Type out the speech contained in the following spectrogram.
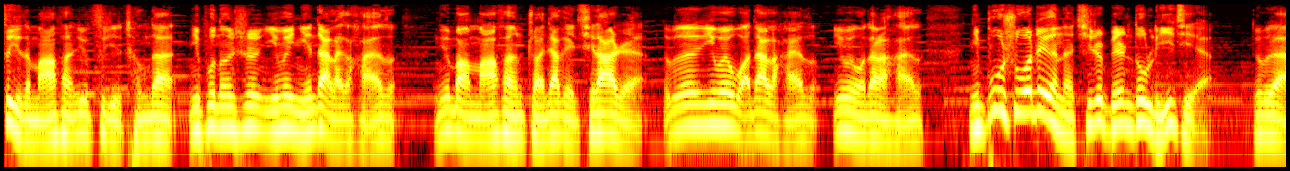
自己的麻烦就自己承担。你不能是因为您带来个孩子，你把麻烦转嫁给其他人，对不对？因为我带了孩子，因为我带了孩子，你不说这个呢，其实别人都理解，对不对？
